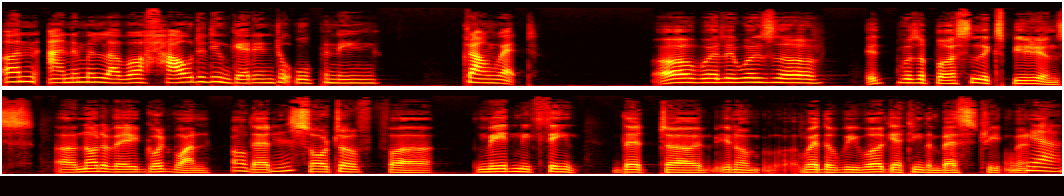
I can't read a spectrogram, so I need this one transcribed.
an animal lover, how did you get into opening Crown Vet? Uh, well, it was uh, it was a personal experience, uh, not a very good one. Okay. That sort of uh, made me think that uh, you know whether we were getting the best treatment. Yeah.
